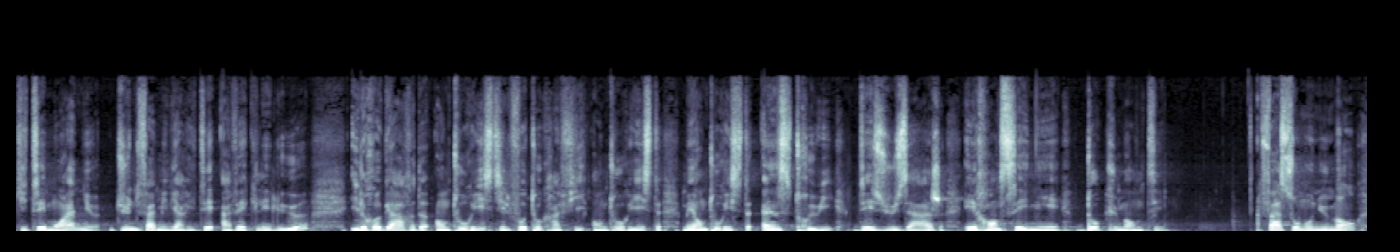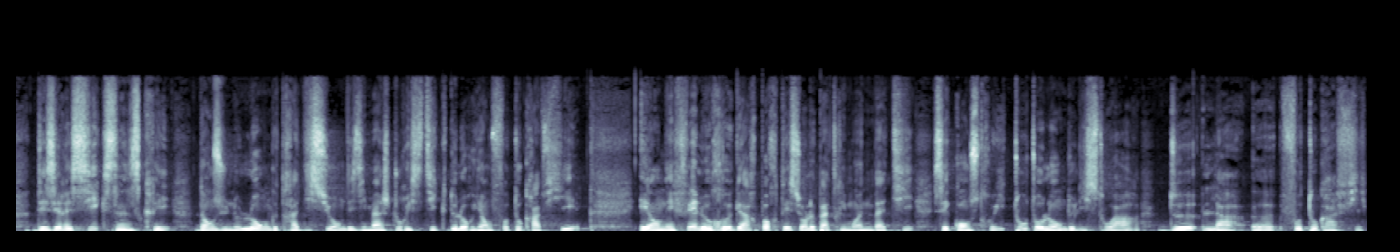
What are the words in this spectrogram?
qui témoigne d'une familiarité avec les lieux. Il regarde en touriste, il photographie en touriste, mais en touriste instruit des usages et renseigné, documenté. Face au monument, Désiré s'inscrit dans une longue tradition des images touristiques de l'Orient photographiées. Et en effet, le regard porté sur le patrimoine bâti s'est construit tout au long de l'histoire de la euh, photographie.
